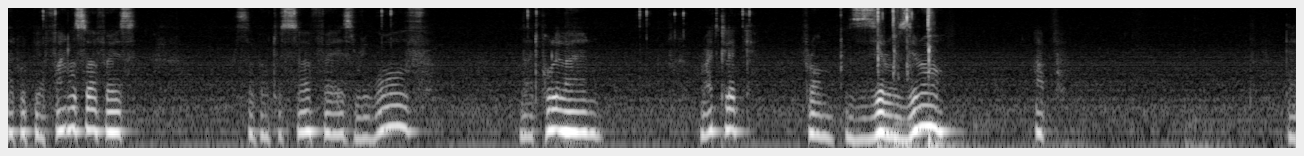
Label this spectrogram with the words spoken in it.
that would be a final surface. So go to surface revolve. That polyline right click from 0 0 up. Okay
